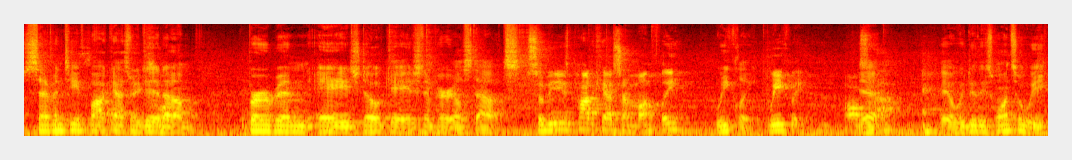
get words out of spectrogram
17th podcast. We did um, bourbon aged, oak aged imperial stouts So these podcasts are monthly, weekly. weekly. Awesome. Yeah, yeah. We do these once a week.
